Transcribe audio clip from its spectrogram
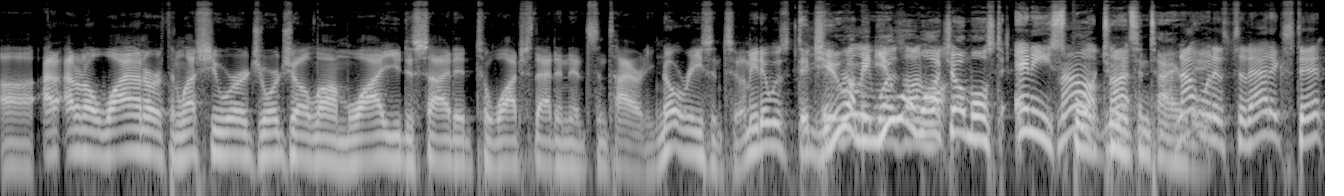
Uh, I, I, don't know why on earth, unless you were a Georgia alum, why you decided to watch that in its entirety. No reason to. I mean, it was. Did you? Really I mean, you will watch almost any sport no, to not, its entirety. Not when it's to that extent,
